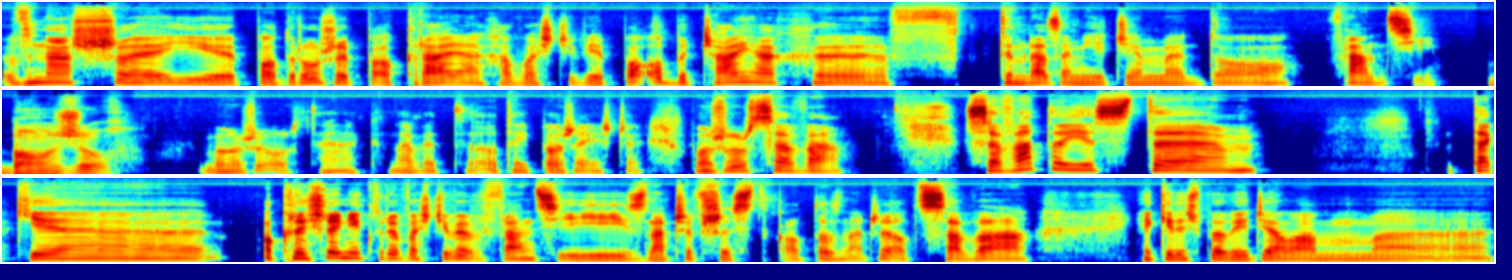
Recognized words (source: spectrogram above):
W naszej podróży po krajach, a właściwie po obyczajach, w tym razem jedziemy do Francji. Bonjour. Bonjour, tak, nawet o tej porze jeszcze. Bonjour, ça va. Ça va to jest takie określenie, które właściwie we Francji znaczy wszystko. To znaczy od ça va, ja kiedyś powiedziałam e,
